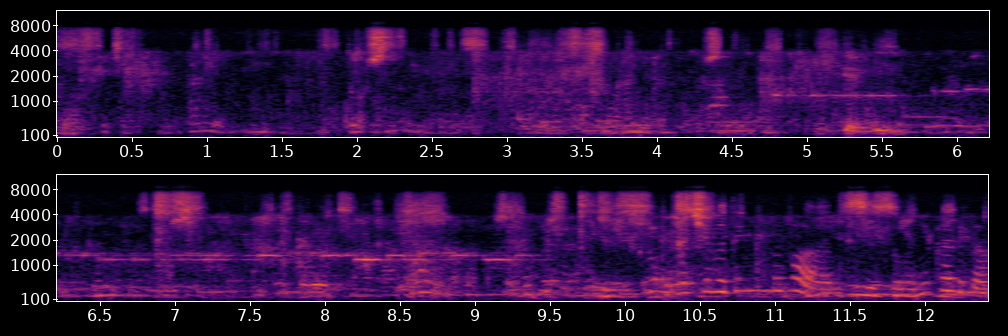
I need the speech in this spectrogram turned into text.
сейчас попали 106 камера 106 Иначе это не бывает. Снизу. Нет, Никогда. э,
